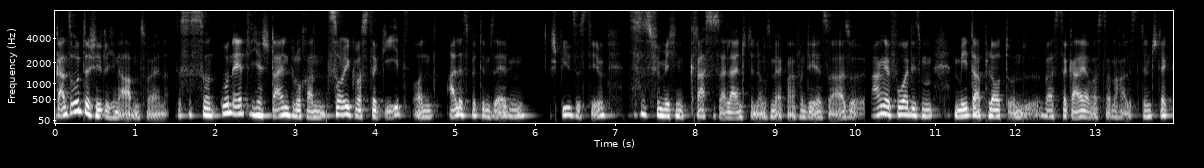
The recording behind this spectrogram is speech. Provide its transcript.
ganz unterschiedlichen Abenteuern. Das ist so ein unendlicher Steinbruch an Zeug, was da geht und alles mit demselben Spielsystem. Das ist für mich ein krasses Alleinstellungsmerkmal von DSA. Also lange vor diesem Metaplot und weiß der Geier, was da noch alles drinsteckt.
